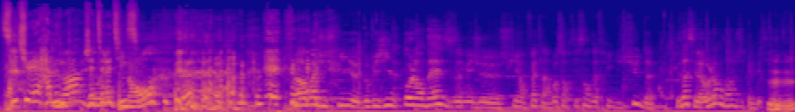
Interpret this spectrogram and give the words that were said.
Si tu es allemand, Non, je te le dis. Non. non, moi je suis euh, d'origine hollandaise, mais je suis en fait un ressortissant d'Afrique du Sud. Et ça, c'est la Hollande, hein, je dis pas de bêtises. Mhm.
